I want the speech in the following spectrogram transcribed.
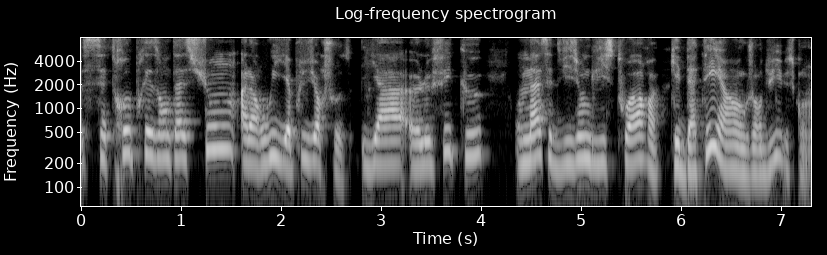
cette représentation, alors oui, il y a plusieurs choses. Il y a le fait que on a cette vision de l'histoire qui est datée hein, aujourd'hui, parce qu'on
